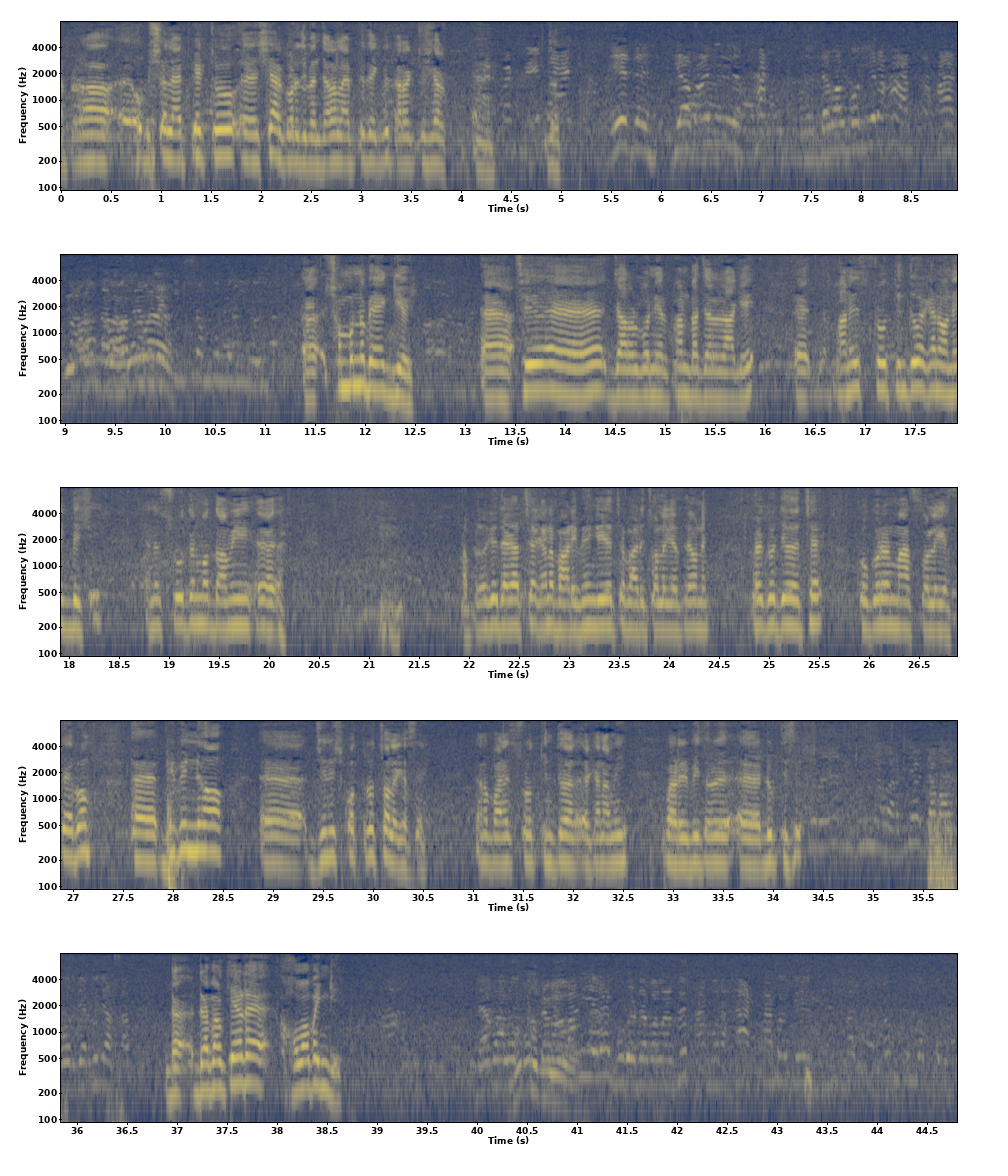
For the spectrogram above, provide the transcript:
আপনারা অবশ্যই লাইভটা একটু শেয়ার করে দিবেন। যারা লাইভটা দেখবে তারা একটু শেয়ার যাক। এই যে বাইরে হাট দেওয়াল বরিয়ে হাট হাট সম্পূর্ণ কি আহ, সম্পূর্ণ ব্যাগ গিয়ে সে জারলবনিয়ার পান বাজারের আগে। পানির স্রোত কিন্তু এখানে অনেক বেশি। এখানে স্রোতের মধ্যে আমি আপনাকে দেখাচ্ছে, এখানে বাড়ি ভেঙে গেছে, বাড়ি চলে গেছে, অনেক ক্ষয়ক্ষতি হয়েছে, পুকুরের মাছ চলে গেছে এবং বিভিন্ন জিনিসপত্র চলে গেছে। কেন পানির স্রোত কিন্তু এখানে আমি বাড়ির ভিতরে ঢুকতেছি। ডাবল কে হওয়া ভেঙে।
